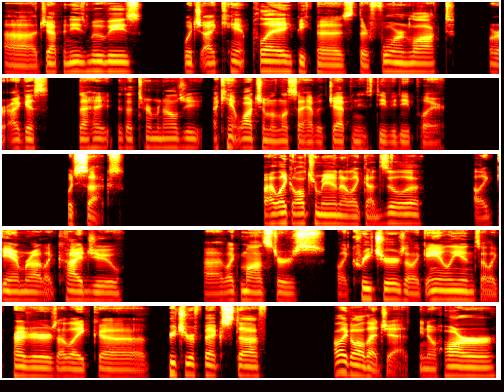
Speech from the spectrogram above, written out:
uh, Japanese movies, which I can't play because they're foreign locked. Or I guess, that, how, that terminology? I can't watch them unless I have a Japanese DVD player, which sucks. I like Ultraman. I like Godzilla. I like Gamera. I like Kaiju. I like monsters. I like creatures. I like aliens. I like predators. I like uh, creature effects stuff. I like all that jazz. You know, horror.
